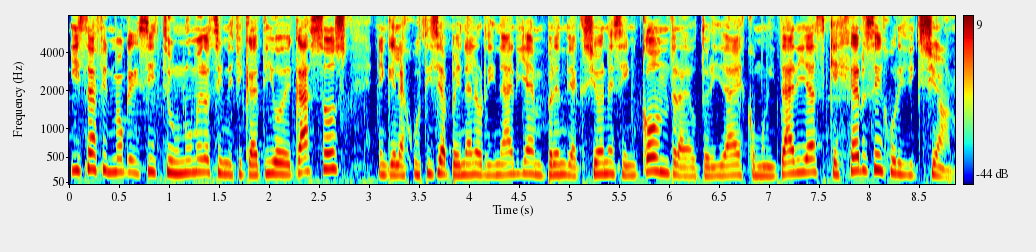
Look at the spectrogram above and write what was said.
ISA afirmó que existe un número significativo de casos en que la justicia penal ordinaria emprende acciones en contra de autoridades comunitarias que ejercen jurisdicción.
